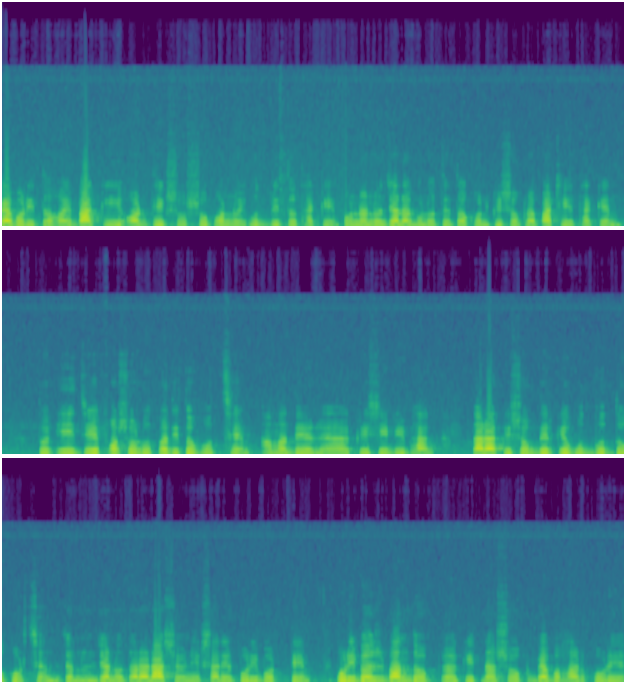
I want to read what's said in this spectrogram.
ব্যবহৃত হয়, বাকি অর্ধেক শস্য পণ্যই উদ্বৃত্ত থাকে। অন্যান্য জেলাগুলোতে তখন কৃষকরা পাঠিয়ে থাকেন। তো এই যে ফসল উৎপাদিত হচ্ছে, আমাদের কৃষি বিভাগ তারা কৃষকদেরকে উদ্বুদ্ধ করছেন যেন- তারা রাসায়নিক সারের পরিবর্তে পরিবেশ বান্ধব কীটনাশক ব্যবহার করে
